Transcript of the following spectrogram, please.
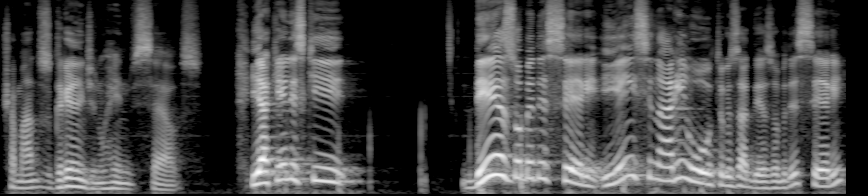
chamados grandes no reino dos céus. E aqueles que desobedecerem e ensinarem outros a desobedecerem,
